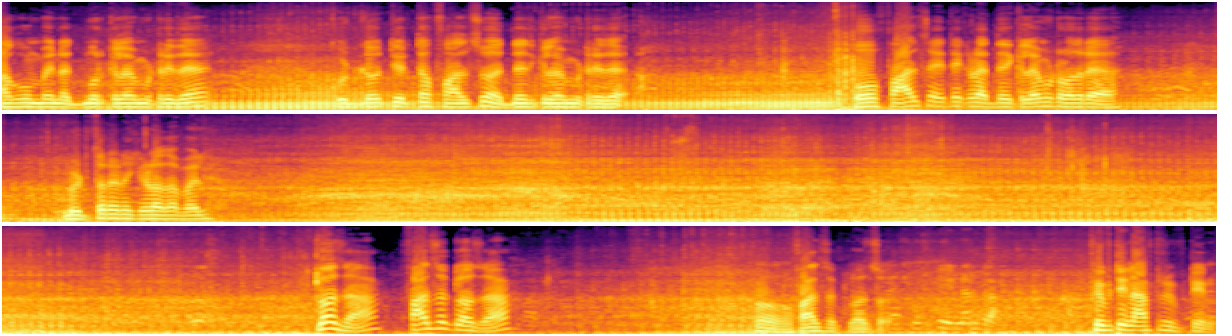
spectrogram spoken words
ಆಗುಂಬೈನ ಹದಿಮೂರು ಕಿಲೋಮೀಟ್ರ್ ಇದೆ. ಕುಡ್ಲು ತೀರ್ಥ ಫಾಲ್ಸು ಹದಿನೈದು ಕಿಲೋಮೀಟ್ರ್ ಇದೆ. ಓ, ಫಾಲ್ಸ್ ಐತೆ ಈ ಕಡೆ ಹದಿನೈದು ಕಿಲೋಮೀಟ್ರ್ ಹೋದ್ರೆ. ಬಿಡ್ತಾರೇನೋ ಕೇಳೋದ ಬಾಯಲ್ಲಿ ಕ್ಲೋಸಾ ಫಾಲ್ಸು ಕ್ಲೋಸಾ ಹ್ಞೂ falls close fifteen after fifteen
